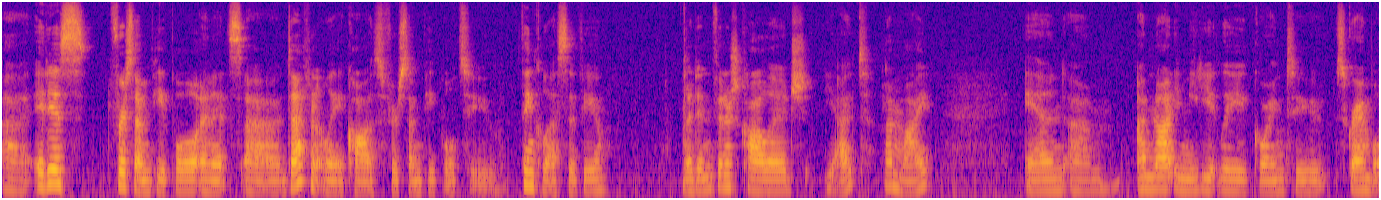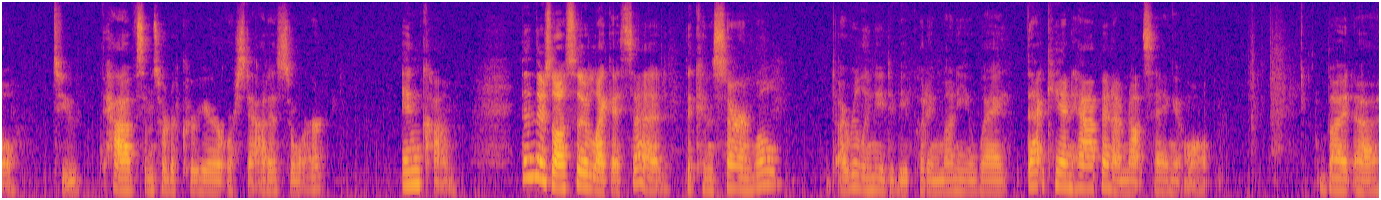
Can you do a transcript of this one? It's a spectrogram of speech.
uh, it is for some people, and it's uh, definitely a cause for some people to think less of you. I didn't finish college yet. I might. And um, I'm not immediately going to scramble to have some sort of career or status or income. Then there's also, like I said, the concern, well, I really need to be putting money away. That can happen. I'm not saying it won't. But uh,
